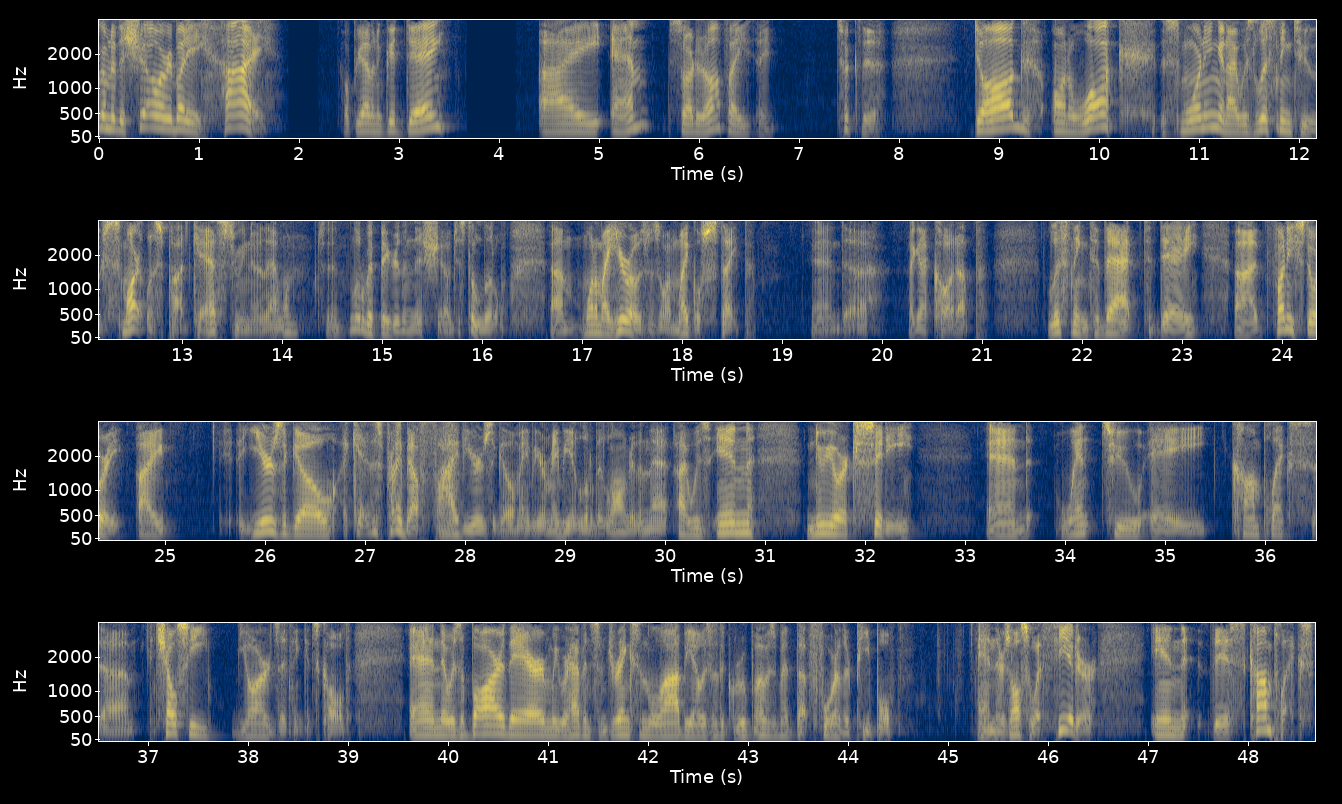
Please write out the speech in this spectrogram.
Welcome to the show, everybody. Hi. Hope you're having a good day. I am. Started off, I, I took the dog on a walk this morning and I was listening to Smartless podcast. You know that one? It's a little bit bigger than this show, just a little. Um, one of my heroes was on, Michael Stipe. And uh, I got caught up listening to that today. Uh, funny story. I years ago, I guess probably about five years ago, maybe, or maybe a little bit longer than that. I was in New York City and went to a complex, uh, Chelsea Yards, I think it's called. And there was a bar there, and we were having some drinks in the lobby. I was with a group, I was with about four other people. And there's also a theater in this complex.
